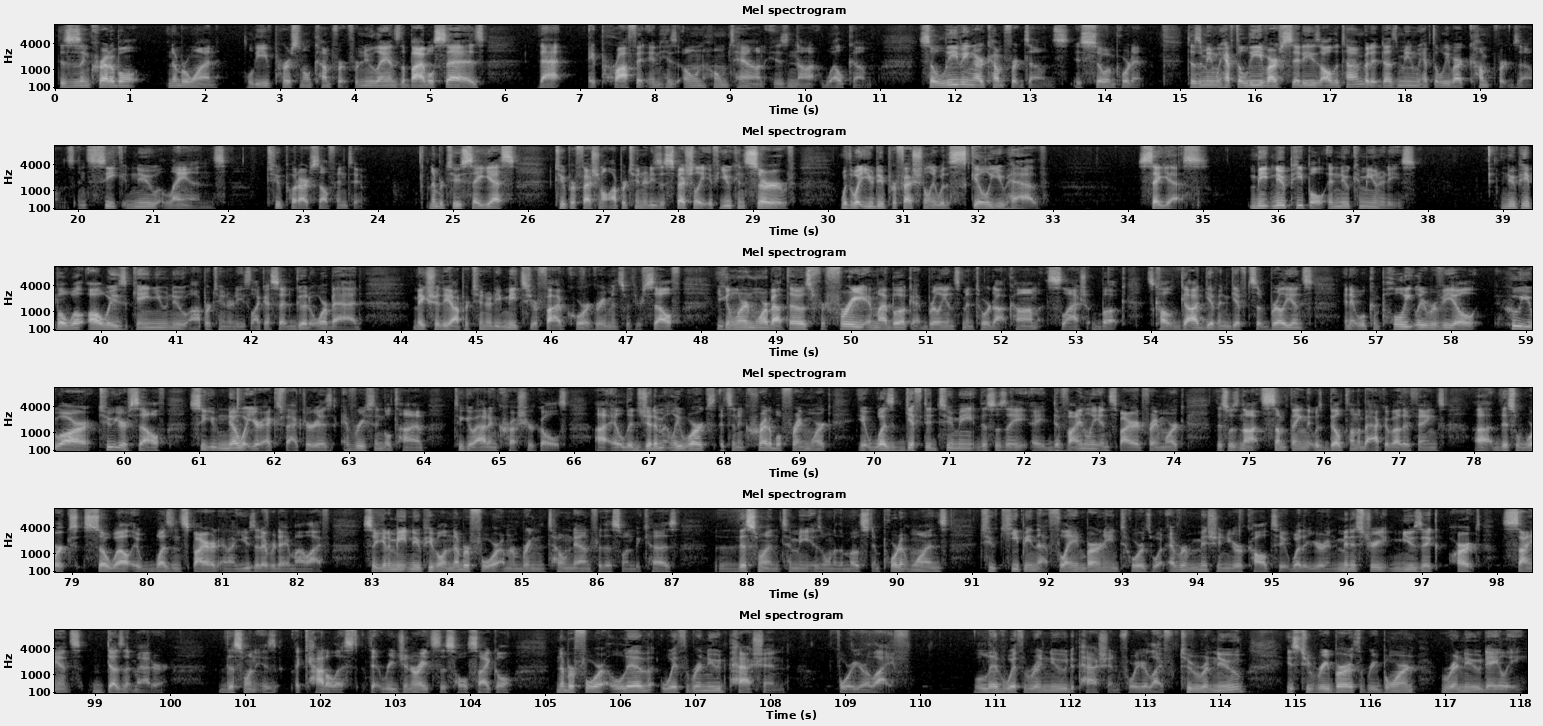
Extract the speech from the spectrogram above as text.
This is incredible. Number one, leave personal comfort for new lands. The Bible says that a prophet in his own hometown is not welcome. So, leaving our comfort zones is so important. Doesn't mean we have to leave our cities all the time, but it does mean we have to leave our comfort zones and seek new lands to put ourselves into. Number two, say yes to professional opportunities, especially if you can serve with what you do professionally, with a skill you have. Say yes. Meet new people in new communities. New people will always gain you new opportunities, like I said, good or bad. Make sure the opportunity meets your five core agreements with yourself. You can learn more about those for free in my book at brilliancementor.com slash book. It's called God-Given Gifts of Brilliance, and it will completely reveal who you are to yourself so you know what your X factor is every single time to go out and crush your goals. Uh, it legitimately works. It's an incredible framework. It was gifted to me. This was a, a divinely inspired framework. This was not something that was built on the back of other things. Uh, this works so well. It was inspired, and I use it every day in my life. So you're going to meet new people. And number four, I'm going to bring the tone down for this one because this one to me is one of the most important ones to keeping that flame burning towards whatever mission you're called to, whether you're in ministry, music, art, science, doesn't matter. This one is the catalyst that regenerates this whole cycle. Number four, live with renewed passion for your life. Live with renewed passion for your life. To renew is to rebirth, reborn, renew daily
